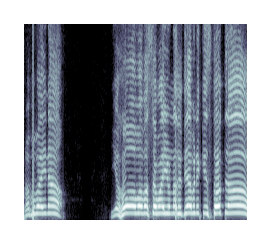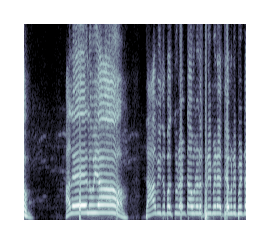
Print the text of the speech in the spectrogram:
ప్రభువైన యెహోవా ఉన్నది దేవునికి స్తోత్రం. హల్లెలూయా. దావిదు భక్తుడు అంటా ఉన్నాడు ప్రియమైన దేవుని బిడ్డ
